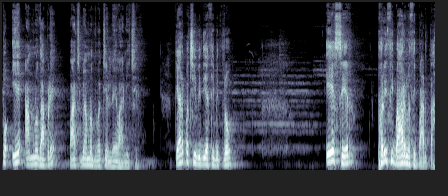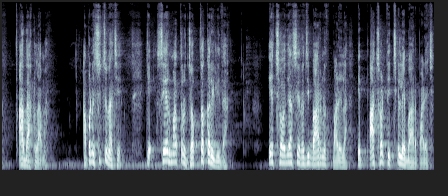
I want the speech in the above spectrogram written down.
તો એ આમનોંધ આપણે પાંચમી આમનોંધ વચ્ચે લેવાની છે. ત્યાર પછી વિદ્યાર્થી મિત્રો, એ શેર ફરીથી બહાર નથી પાડતા આ દાખલામાં. આપણને સૂચના છે કે શેર માત્ર જપ્ત કરી લીધા. એ છ હજાર શેર હજી બહાર નથી પાડેલા. એ પાછળથી છેલ્લે બહાર પાડે છે.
